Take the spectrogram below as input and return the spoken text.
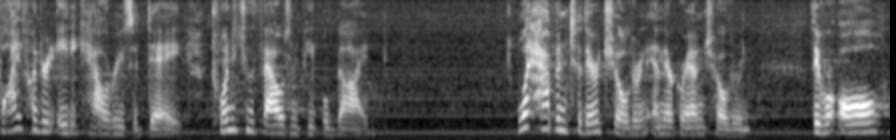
580 calories a day. 22,000 people died. What happened to their children and their grandchildren? They were all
